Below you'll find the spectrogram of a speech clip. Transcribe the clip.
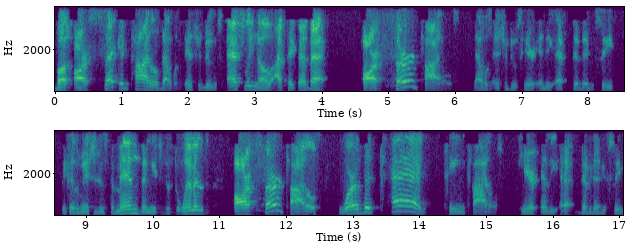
But our second title that was introduced, actually, no, I take that back. Our third titles that was introduced here in the FWC, because we introduced the men's and we introduced the women's, our third titles were the tag team titles here in the FWWC.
